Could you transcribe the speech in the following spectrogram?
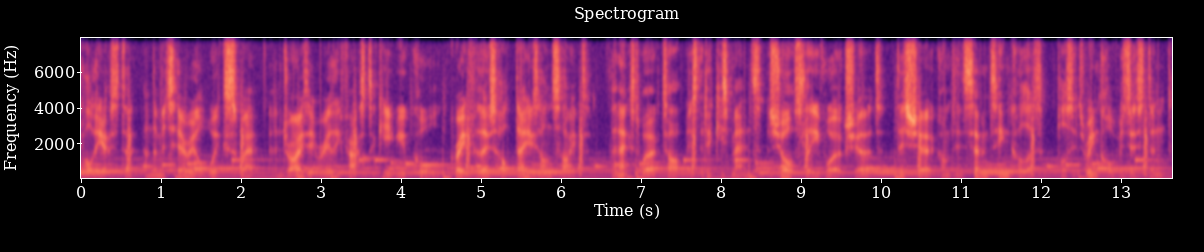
polyester and the material wicks sweat and dries it really fast to keep you cool, great for those hot days on site. The next work top is the Dickies Men's short sleeve work shirt. This shirt comes in 17 colours plus it's wrinkle resistant,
